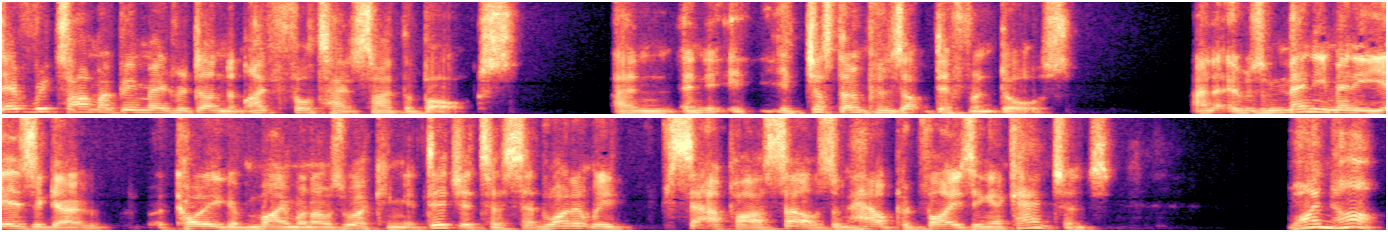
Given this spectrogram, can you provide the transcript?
every time I've been made redundant, I've thought outside the box, and and it, it just opens up different doors. And it was many many years ago a colleague of mine when I was working at Digita said, why don't we set up ourselves and help advising accountants? Why not?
